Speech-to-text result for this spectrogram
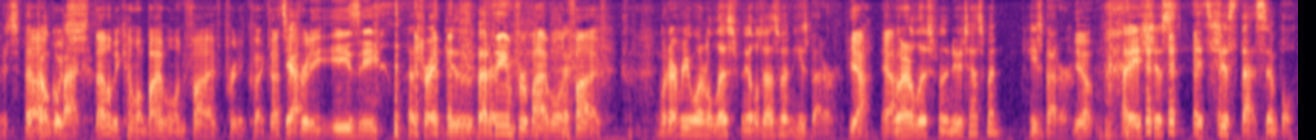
It's be- don't go back. That'll become a Bible in five pretty quick. That's a pretty easy That's right. Jesus is better. theme for Bible in five. Whatever you want to list from the Old Testament, he's better. Yeah, yeah. You want to list from the New Testament, he's better. Yep. I mean, it's just it's just that simple.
